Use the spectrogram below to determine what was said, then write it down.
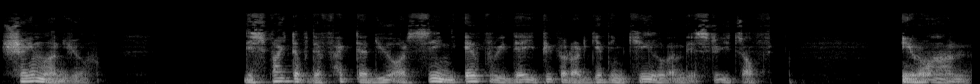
Shame on you. Despite of the fact that you are seeing every day people are getting killed on the streets of Iran,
